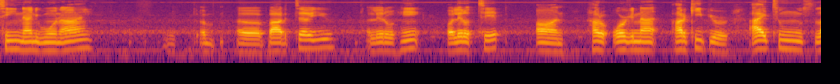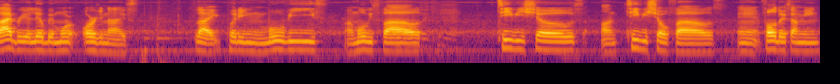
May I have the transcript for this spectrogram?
101591i uh, uh, about to tell you a little hint or a little tip on how to organize how to keep your iTunes library a little bit more organized. Like putting movies on movies files TV shows on TV show files and folders I mean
